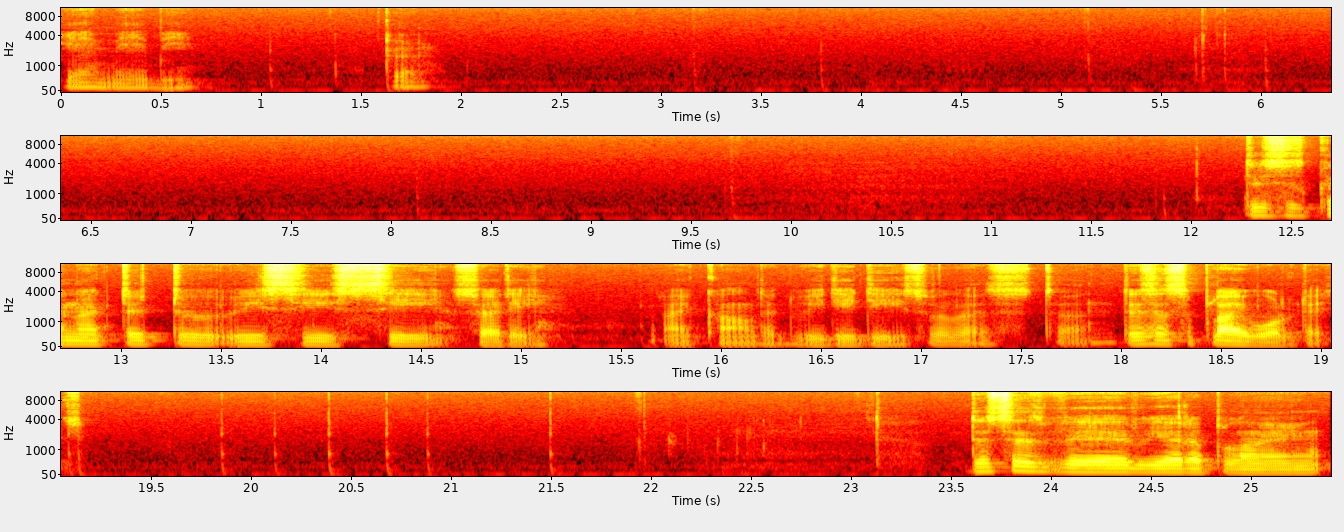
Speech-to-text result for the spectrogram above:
Yeah maybe. Okay this is connected to VCC sorry I called it VDD so let's turn. this is supply voltage. This is where we are applying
